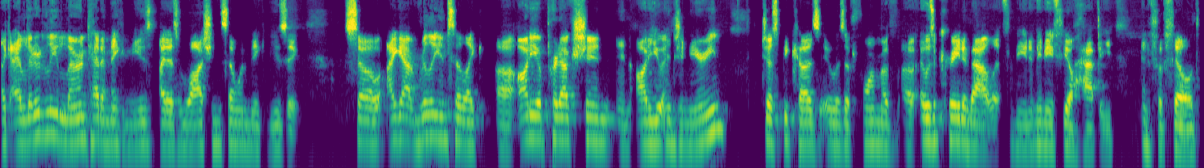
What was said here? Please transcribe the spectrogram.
Like I literally learned how to make music by just watching someone make music. So I got really into like uh, audio production and audio engineering just because it was a form of uh, it was a creative outlet for me and it made me feel happy and fulfilled.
